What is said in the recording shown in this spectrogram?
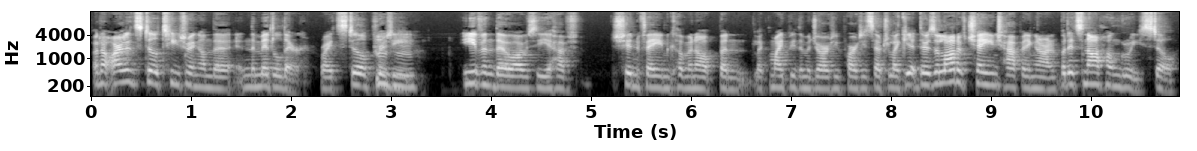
I know Ireland's still teetering on the in the middle there, right? Still pretty, Mhm. even though obviously you have Sinn Féin coming up and like might be the majority party, etc. Like yeah, there's a lot of change happening in Ireland, but it's not Hungary still,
